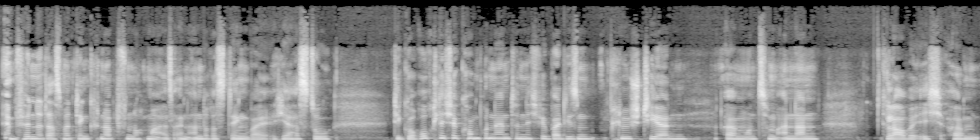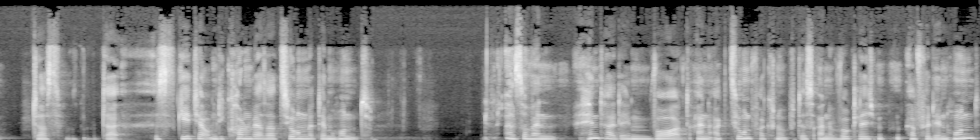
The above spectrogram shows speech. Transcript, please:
empfinde das mit den Knöpfen nochmal als ein anderes Ding, weil hier hast du die geruchliche Komponente nicht wie bei diesen Plüschtieren. Ähm, und zum anderen glaube ich, ähm, dass da, es geht ja um die Konversation mit dem Hund. Also wenn hinter dem Wort eine Aktion verknüpft ist, eine wirklich für den Hund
